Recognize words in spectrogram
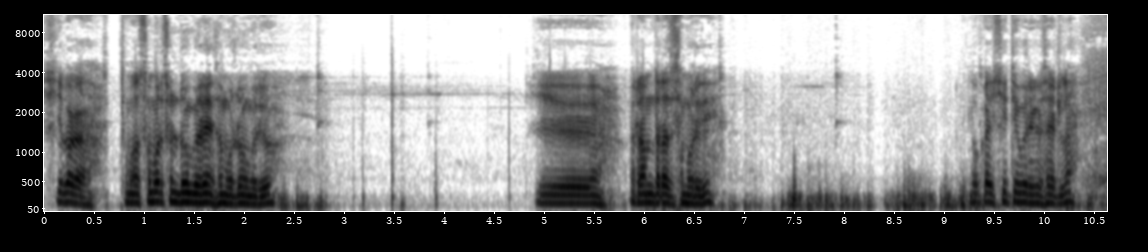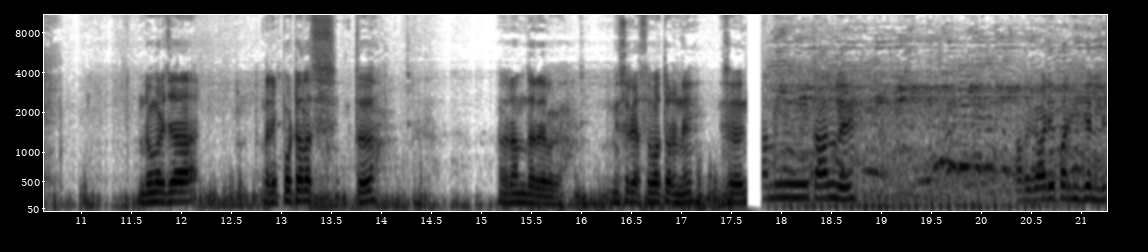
हे बघा तुम्हाला समोरसून डोंगर आहे समोर डोंगर येऊ हे रामदराच्या समोर आहे लोक शेती वगैरे साईडला डोंगराच्या रिपोर्टालाच इथं रामदार आहे बघा. निसर्ग असं वातावरण आहे. आम्ही इथं आलोय आता गाडी पार्किंग केली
